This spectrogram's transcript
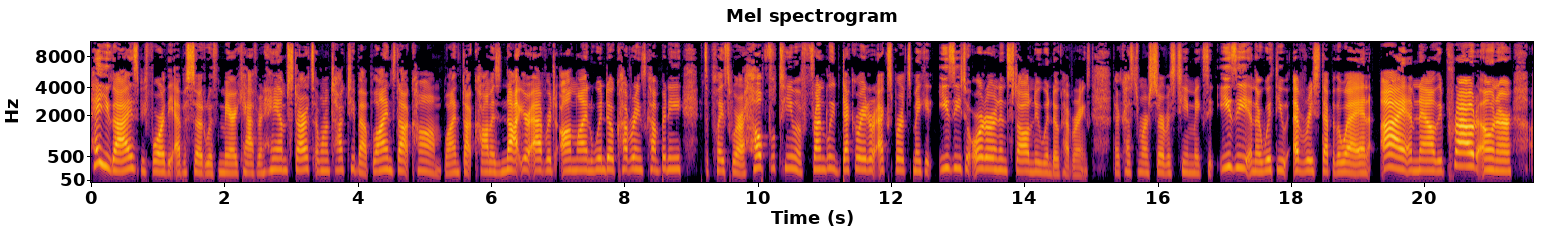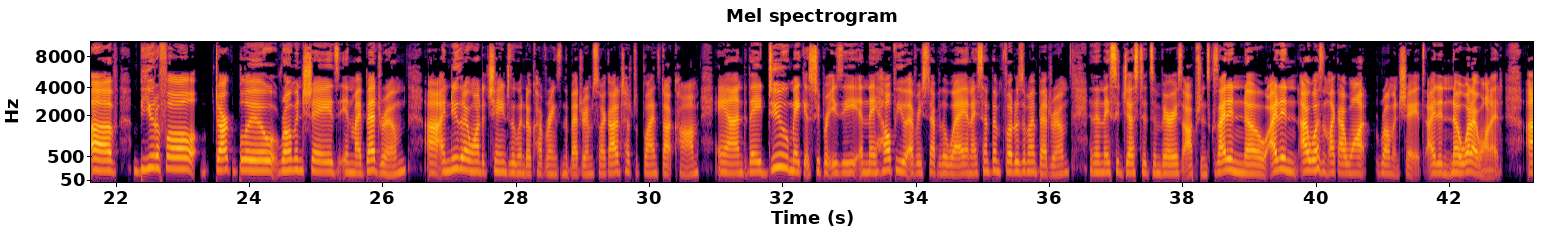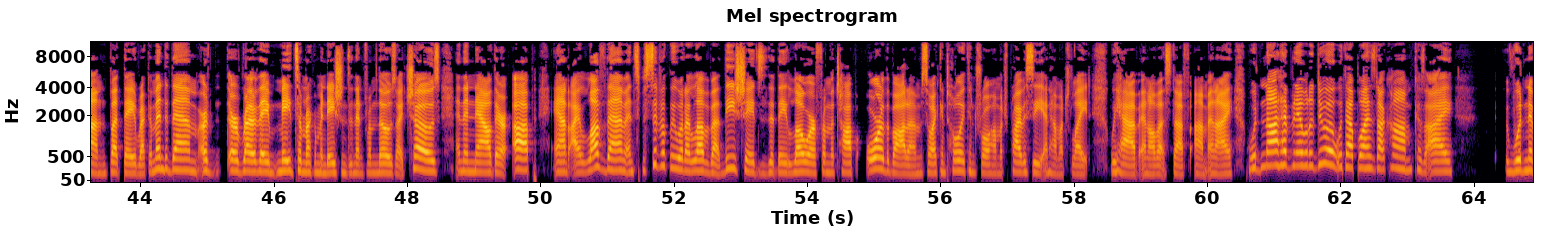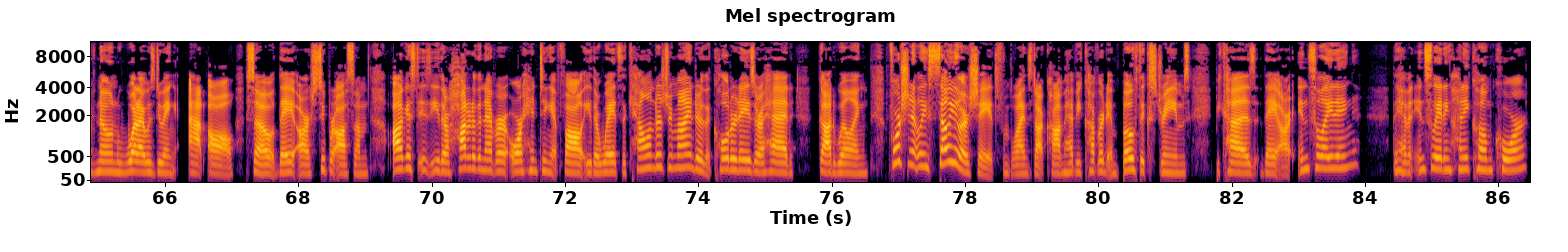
Hey, you guys, before the episode with Mary Catherine Ham starts, I want to talk to you about Blinds.com. Blinds.com is not your average online window coverings company. It's a place where a helpful team of friendly decorator experts make it easy to order and install new window coverings. Their customer service team makes it easy and they're with you every step of the way. And I am now the proud owner of beautiful dark blue Roman shades in my bedroom. Uh, I knew that I wanted to change the window coverings in the bedroom, so I got in touch with blinds.com and they do make it super easy and they help you every step of the way. And I sent them photos of my bedroom and then they suggested some various options because I didn't know, I didn't, I wasn't like, I want Roman shades. I didn't know what I wanted. Um, but they recommended them or, or rather they made some recommendations and then from those I chose and then now they're up and I love them. And specifically what I love about these shades is that they lower from the top or the bottom. So I can totally control how much privacy and how much light we have and all that stuff. Um, and I would not have been able to do it without blinds.com because I wouldn't have known what I was doing at all. So they are super awesome. August is either hotter than ever or hinting at fall. Either way, it's the calendar's reminder that colder days are ahead. God willing. Fortunately, cellular shades from blinds.com have you covered in both extremes because they are insulating they have an insulating honeycomb core,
